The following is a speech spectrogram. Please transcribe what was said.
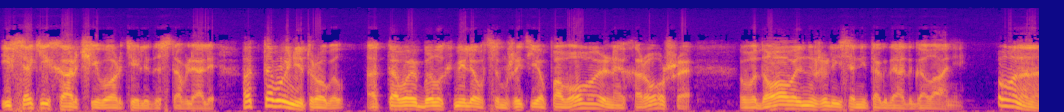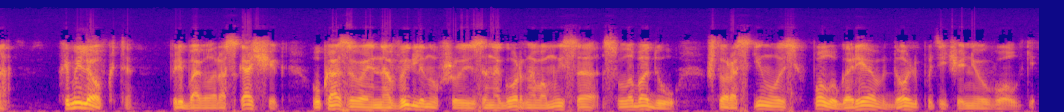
и всякие харчи его артели доставляли. Оттого и не трогал, оттого и было хмелевцам житье повольное, хорошее. Вдоволь нажились они тогда от Галани. Вон она, хмелевка-то, — прибавил рассказчик, указывая на выглянувшую из-за Нагорного мыса слободу, что раскинулась в полугоре вдоль по течению Волги.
